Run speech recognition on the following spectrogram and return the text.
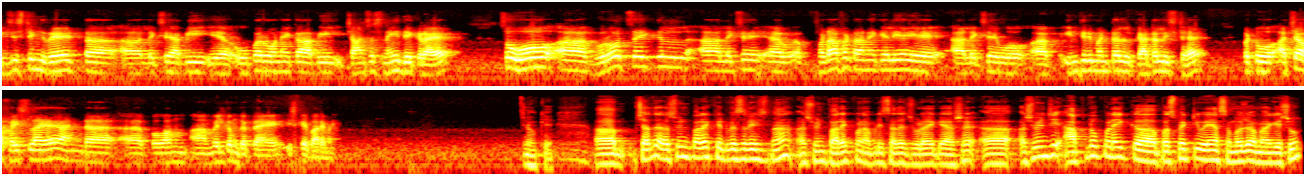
एग्जिस्टिंग रेट लाइक से अभी ऊपर होने का अभी चांसेस नहीं दिख रहा है सो so, वो ग्रोथ साइकिल लाइक से फटाफट आने के लिए ये लाइक से वो इंक्रीमेंटल कैटलिस्ट है बट वो अच्छा फैसला है एंड हम वेलकम करते हैं इसके बारे में। ઓકે સાથે અશ્વિન પારેખ એડવાઇઝરીઝના અશ્વિન પારેખ પણ આપણી સાથે જોડાઈ ગયા છે. અશ્વિનજી, આપનો પણ એક પર્સપેક્ટિવ અહીંયા સમજવા માંગીશું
